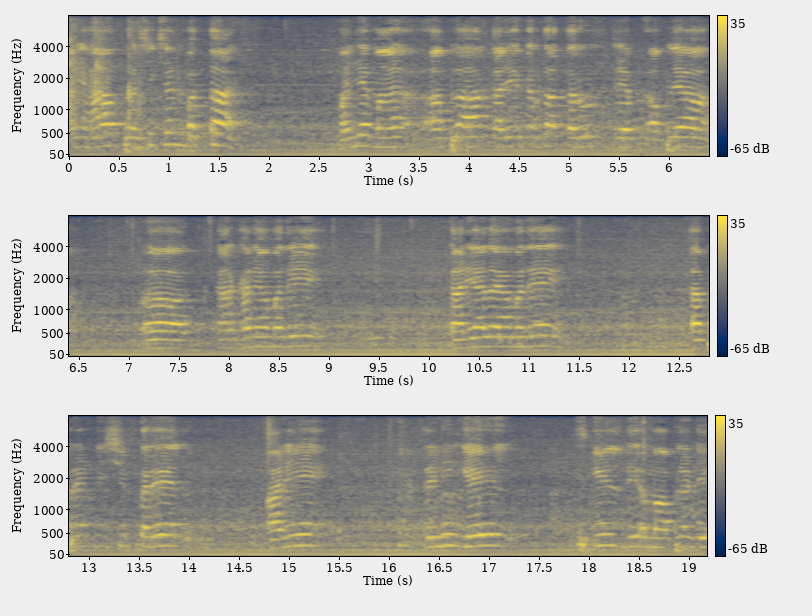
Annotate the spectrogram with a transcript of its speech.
आणि हा प्रशिक्षण भत्ता म्हणजे मा- आपला हा कार्यकर्ता तरुण ट्रे- आपल्या कारखान्यामध्ये कार्यालयामध्ये अप्रेंटिसशिप करेल आणि ट्रेनिंग घेईल. स्किल डि- आपलं डि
